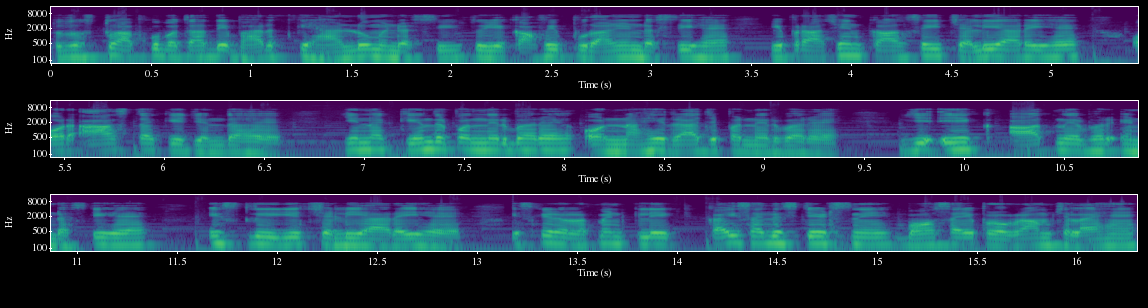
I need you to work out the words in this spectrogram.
तो दोस्तों, आपको बता दें, भारत की हैंडलूम इंडस्ट्री तो ये काफ़ी पुरानी इंडस्ट्री है, ये प्राचीन काल से ही चली आ रही है और आज तक ये ज़िंदा है। ये न केंद्र पर निर्भर है और न ही राज्य पर निर्भर है। ये एक आत्मनिर्भर इंडस्ट्री है इसलिए ये चली आ रही है। इसके डेवलपमेंट के लिए कई सारे स्टेट्स ने बहुत सारे प्रोग्राम चलाए हैं,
